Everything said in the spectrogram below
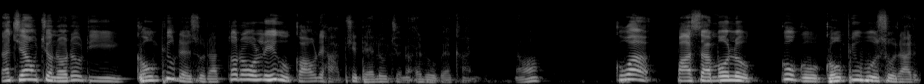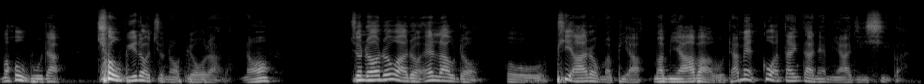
ဒါကြောင့်ကျွန်တော်တို့ဒီဂုံပြုတ်တယ်ဆိုတာတော်တော်လေးကိုကောင်းတဲ့ဟာဖြစ်တယ်လို့ကျွန်တော်အဲ့လိုပဲခံယူတယ်နော်ကိုကပါစာမို့လို့ကိုကိုဂုံပြုတ်ဖို့ဆိုတာမဟုတ်ဘူးဒါချုပ်ပြီးတော့ကျွန်တော်ပြောတာပါနော်ကျွန်တော်တို့ကတော့အဲ့လောက်တော့ဟိုဖြစ်အားတော့မပြမများပါဘူးဒါပေမဲ့ကိုယ်အတိုင်းတန်နဲ့အများကြီးရှိပါတယ်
